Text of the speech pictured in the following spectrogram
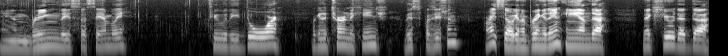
and bring this assembly to the door. We're going to turn the hinge this position all right, so we're going to bring it in and uh, make sure that uh,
